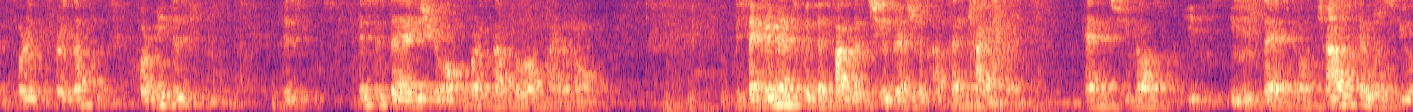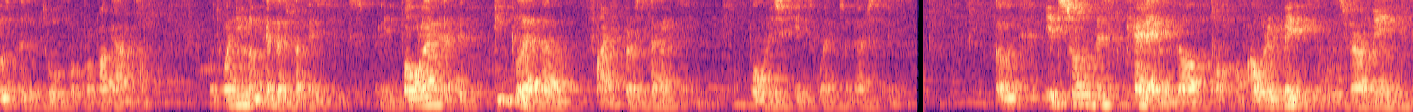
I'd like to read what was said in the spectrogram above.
And for, for example, for me, this, this, this is the issue of, for example, of, I don't know, disagreement with the fact that children should attend childcare. And, you know, it, it is said, you know, childcare was used as a tool for propaganda. But when you look at the statistics, in Poland at the peak level, 5% of Polish kids went to nurseries. So it shows the scale of, of, of our myths which are being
